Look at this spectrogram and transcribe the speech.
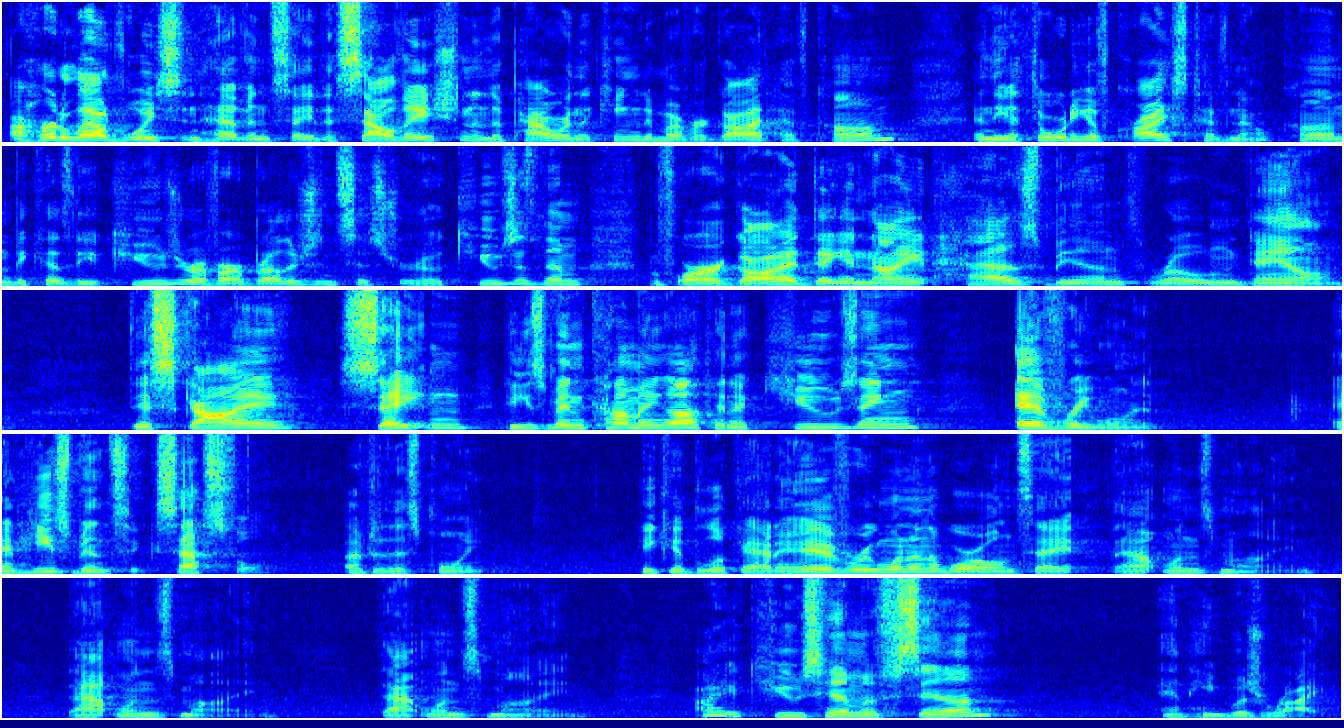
I heard a loud voice in heaven say, The salvation and the power and the kingdom of our God have come and the authority of Christ have now come because the accuser of our brothers and sisters who accuses them before our God day and night has been thrown down. This guy, Satan, he's been coming up and accusing everyone, and he's been successful up to this point. He could look at everyone in the world and say, That one's mine, that one's mine, that one's mine. I accuse him of sin, and he was right.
